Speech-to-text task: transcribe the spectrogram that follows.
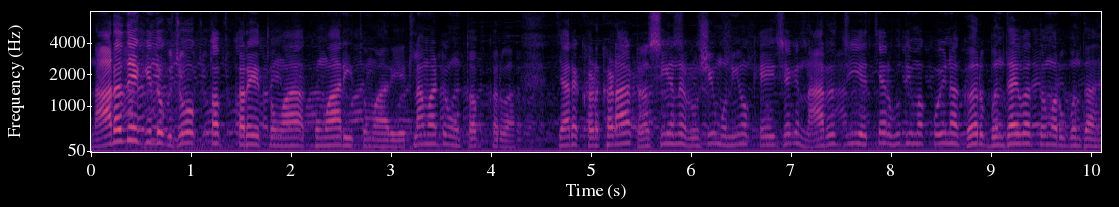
નારદે કીધું કે જો તપ કરે તુમા, કુમારી તુમારી, એટલા માટે હું તપ કરવા. ત્યારે ખડખડાટ હસી અને ઋષિ મુનિઓ કહે છે કે, નારદજી, અત્યાર સુધીમાં કોઈના ઘર બંધાવ્યા તમારું બંધાય.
